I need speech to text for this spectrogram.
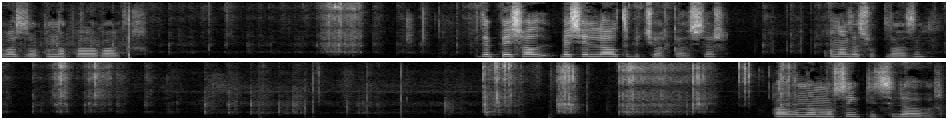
Arkadaşlar bunda para vardır. Bir de 5 al 556 bitiyor arkadaşlar. Ona da çok lazım. Aa bunda Mosingli silahı var.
